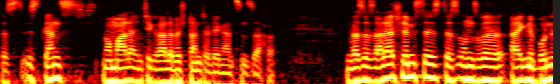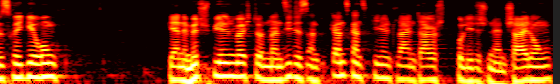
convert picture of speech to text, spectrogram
Das ist ganz normaler, integraler Bestandteil der ganzen Sache. Und was das Allerschlimmste ist, dass unsere eigene Bundesregierung gerne mitspielen möchte und man sieht es an ganz, ganz vielen kleinen tagespolitischen Entscheidungen,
